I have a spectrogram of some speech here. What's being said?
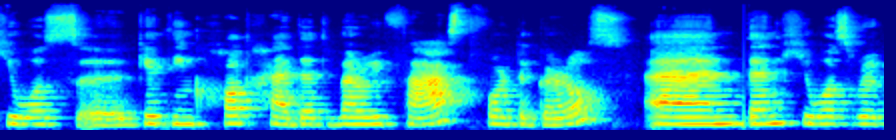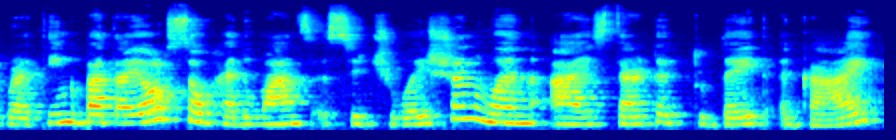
he was uh, getting hot headed very fast for the girls and then he was regretting. But I also had once a situation when I started to date a guy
